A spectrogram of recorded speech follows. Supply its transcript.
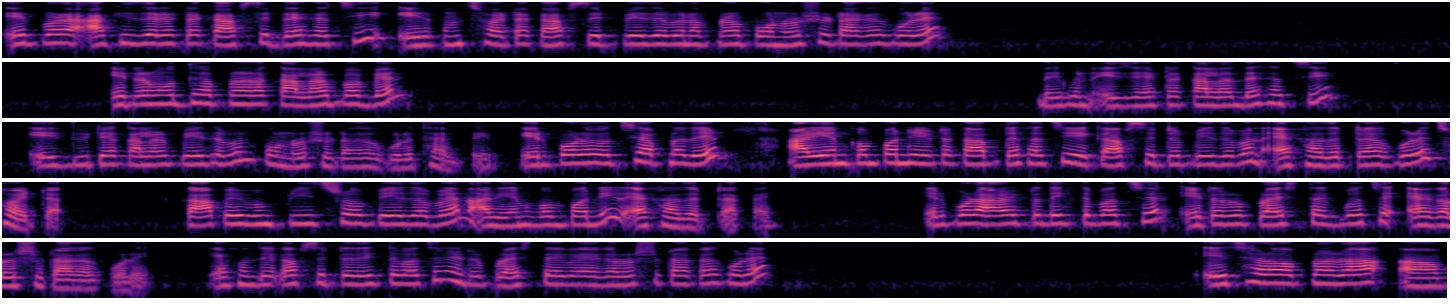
এরপরে আকিজের একটা কাপ সেট দেখাচ্ছি। এরকম ছয়টা কাপ সেট পেয়ে যাবেন আপনারা পনেরোশো টাকা করে। এটার মধ্যে আপনারা কালার পাবেন। দেখুন, এই যে একটা কালার দেখাচ্ছি, এই দুইটা কালার পেয়ে যাবেন, পনেরোশো টাকা করে থাকবে। এরপরে হচ্ছে আপনাদের আরিয়ান কোম্পানির একটা কাপ দেখাচ্ছি, এই কাপ সেটটা পেয়ে যাবেন এক হাজার টাকা করে ছয়টা। কাপ এবং ফ্রিজ সহ পেয়ে যাবেন আরিয়ান কোম্পানির এক হাজার টাকায়। এরপর আরেকটা দেখতে পাচ্ছেন, এটারও প্রাইস থাকবে হচ্ছে এগারোশো টাকা করে। এখন যে কাপ সেটটা দেখতে পাচ্ছেন, এটার প্রাইস থাকবে এগারোশো টাকা করে। এছাড়াও আপনারা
